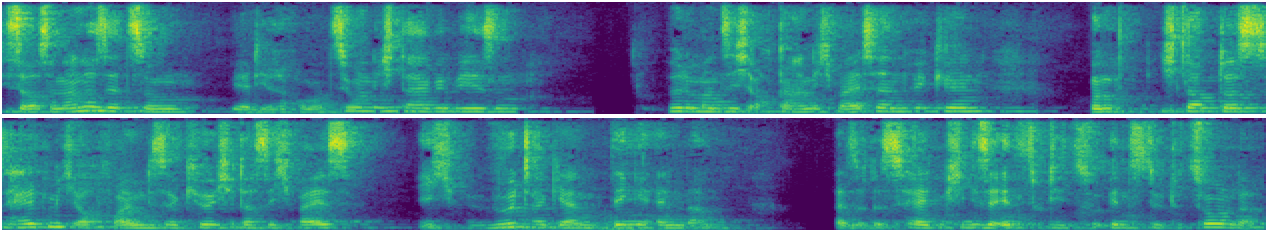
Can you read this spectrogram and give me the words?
diese Auseinandersetzung wäre die Reformation nicht da gewesen, würde man sich auch gar nicht weiterentwickeln. Und ich glaube, das hält mich auch vor allem dieser Kirche, dass ich weiß, ich würde da gerne Dinge ändern. Also das hält mich in dieser Institution da.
